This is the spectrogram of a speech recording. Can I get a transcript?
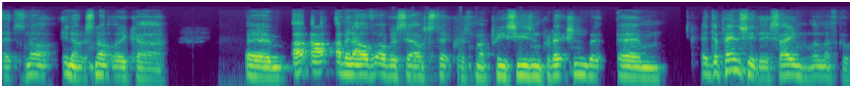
It's not. You know, it's not like a. Um, I, I, I mean, I'll obviously I'll stick with my pre-season prediction, but um, it depends who they sign. Linlithgow,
